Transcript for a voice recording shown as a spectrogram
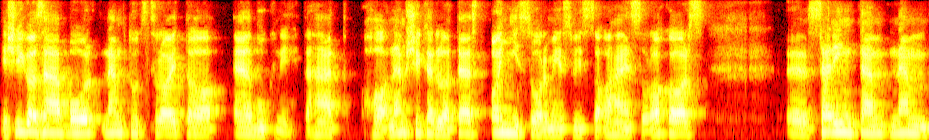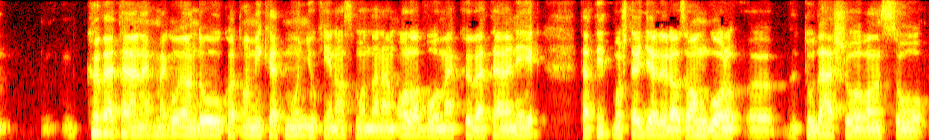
és igazából nem tudsz rajta elbukni. Tehát ha nem sikerül a teszt, annyiszor mész vissza, ahányszor akarsz. Szerintem nem követelnek meg olyan dolgokat, amiket mondjuk én azt mondanám alapból megkövetelnék. Tehát itt most egyelőre az angol tudásról van szó,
